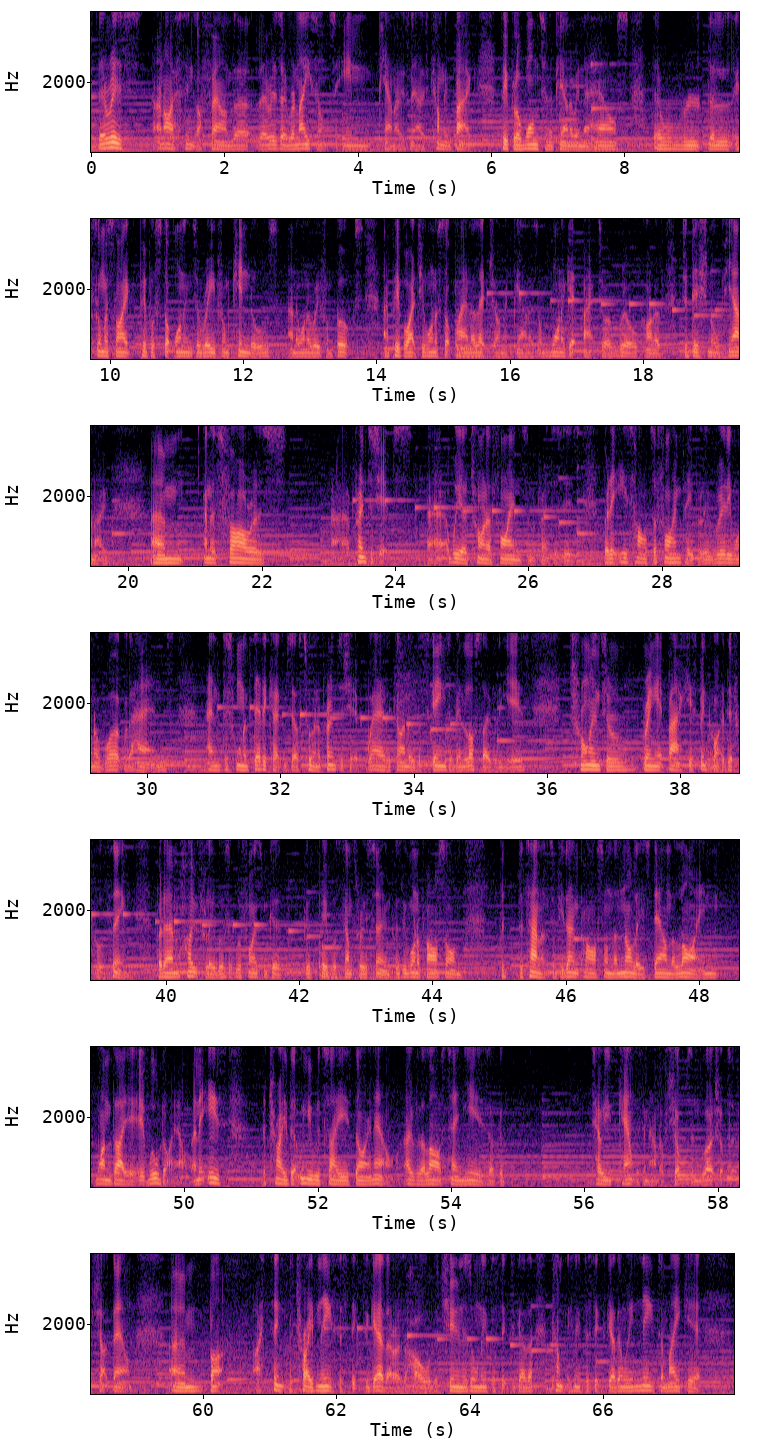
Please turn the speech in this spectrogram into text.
There is and I think I found that there is a renaissance in pianos now. It's coming back. People are wanting a piano in their house. They're, they're, it's almost like people stop wanting to read from Kindles and they want to read from books. And people actually want to stop playing electronic pianos and want to get back to a real kind of traditional piano. Um, and as far as uh, apprenticeships, uh, we are trying to find some apprentices, but it is hard to find people who really want to work with their hands and just want to dedicate themselves to an apprenticeship where the kind of the schemes have been lost over the years. Trying to bring it back it's been quite a difficult thing but um, hopefully we'll, we'll find some good good people to come through soon because we want to pass on the, the talents. If you don't pass on the knowledge down the line one day it will die out. And it is a trade that you would say is dying out over the last 10 years I could tell you countless amount of shops and workshops that have shut down um, but I think the trade needs to stick together as a whole. The tuners all need to stick together, companies need to stick together, and we need to make it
